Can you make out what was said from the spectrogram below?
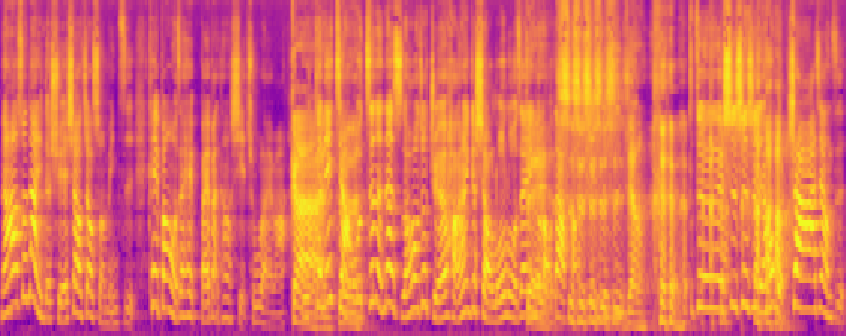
然后他说：“那你的学校叫什么名字？可以帮我在黑白板上写出来吗？”我跟你讲，我真的那时候就觉得好像一个小喽啰在一个老大旁边，是是是是这样。对对对，是是是。然后我渣这样子，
